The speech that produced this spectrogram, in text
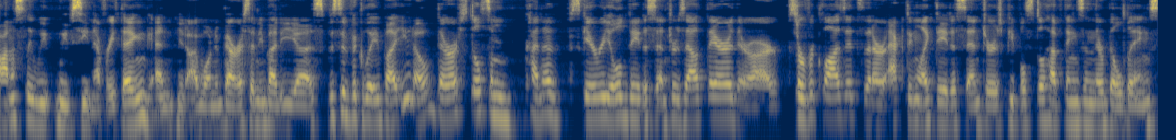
honestly, we, we've seen everything. And, you know, I won't embarrass anybody uh, specifically, but, you know, there are still some kind of scary old data centers out there. There are server closets that are acting like data centers. People still have things in their buildings.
